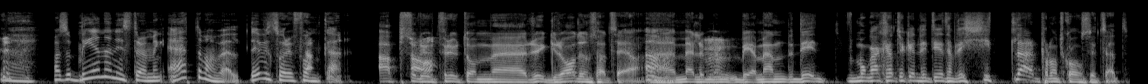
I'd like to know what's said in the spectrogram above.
Nej. Alltså benen i strömming äter man väl? Det är väl så det funkar? Absolut, förutom eh, ryggraden så att säga. Eh, eller, ben. Men det, många kan tycka att det är irriterande för det kittlar på något konstigt sätt.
